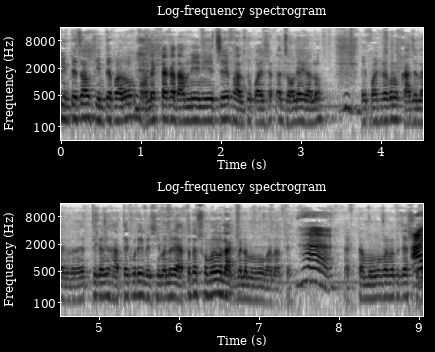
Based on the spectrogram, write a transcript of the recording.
কিনতে চাও কিনতে পারো। অনেক টাকা দাম নিয়ে নিয়েছে ফালতু পয়সাটা জলে গেল। এই পয়সাটা কোনো কাজে লাগবে না। এর থেকে আমি হাতে করে বেশি মানে এতটা সময়ও লাগবে না মোমো বানাতে। হ্যাঁ। একটা মোমো বানাতে যা আর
